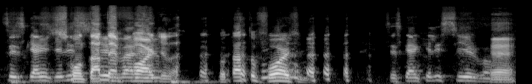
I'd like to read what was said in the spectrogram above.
Vocês querem que Esse ele contato sirva, é forte né? lá. Contato forte. Vocês querem que eles sirvam. É.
